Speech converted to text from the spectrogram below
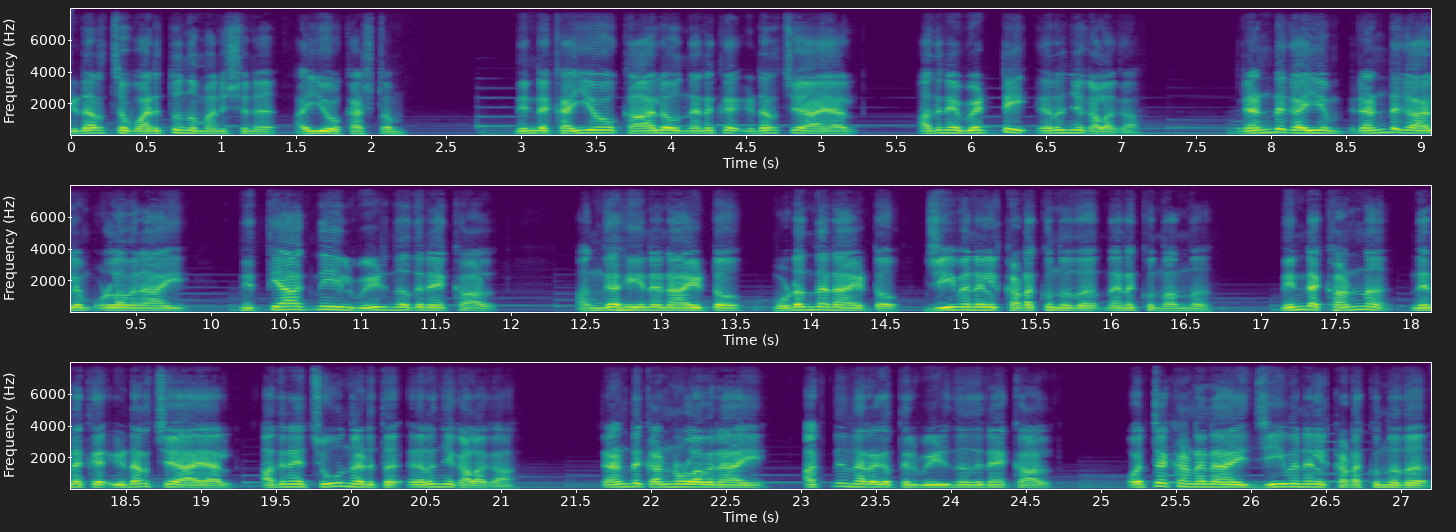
ഇടർച്ച വരുത്തുന്ന മനുഷ്യന് അയ്യോ കഷ്ടം. നിന്റെ കയ്യോ കാലോ നിനക്ക് ഇടർച്ചയായാൽ അതിനെ വെട്ടി എറിഞ്ഞു കളക രണ്ട് കൈയും രണ്ട് കാലും ഉള്ളവനായി നിത്യാഗ്നിയിൽ വീഴുന്നതിനേക്കാൾ അംഗഹീനനായിട്ടോ മുടന്തനായിട്ടോ ജീവനിൽ കടക്കുന്നത് നിനക്കു നന്ന്. നിന്റെ കണ്ണ് നിനക്ക് ഇടർച്ചയായാൽ അതിനെ ചൂന്നെടുത്ത് എറിഞ്ഞു കളക. രണ്ട് കണ്ണുള്ളവനായി അഗ്നിനരകത്തിൽ വീഴുന്നതിനേക്കാൾ ഒറ്റക്കണ്ണനായി ജീവനിൽ കടക്കുന്നത്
